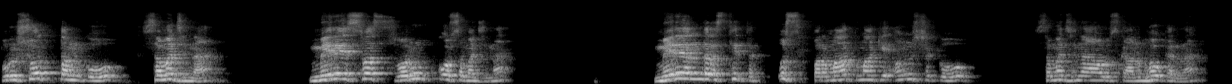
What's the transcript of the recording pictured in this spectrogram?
पुरुषोत्तम को समझना, मेरे स्वस्वरूप को समझना मेरे अंदर स्थित उस परमात्मा के अंश को समझना और उसका अनुभव करना,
